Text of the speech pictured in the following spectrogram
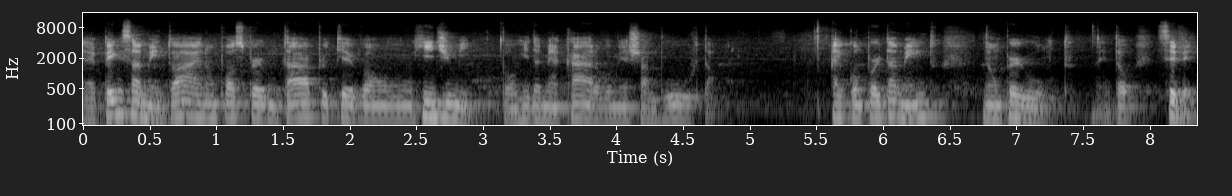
É, pensamento, ah, eu não posso perguntar porque vão rir de mim, vão rir da minha cara, vão me achar burro e tal. Aí comportamento, não pergunta. Né? Então, você vê,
